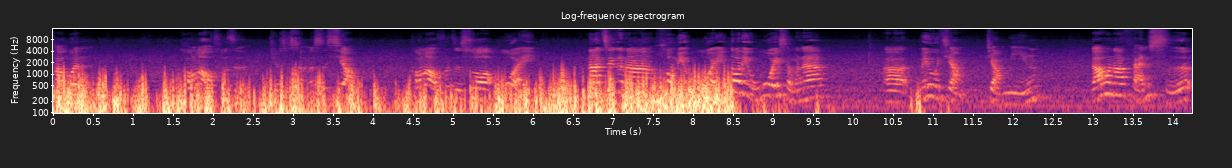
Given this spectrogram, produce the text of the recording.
他问孔老夫子，就是什么是孝？孔老夫子说无为。那这个呢，后面无为到底无为什么呢？呃，没有讲讲明。然后呢，樊迟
